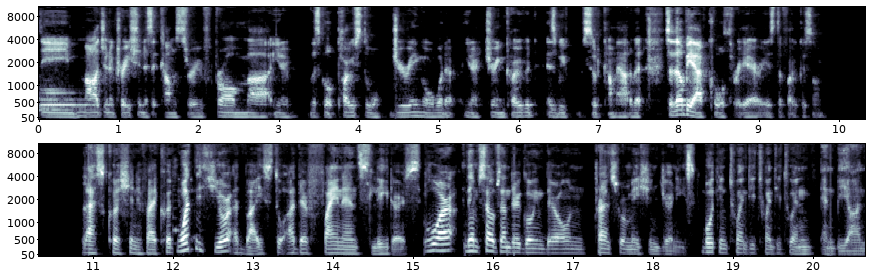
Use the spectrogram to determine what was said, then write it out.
the margin accretion as it comes through from uh, you know let's call it post or during or whatever you know during covid as we sort of come out of it so there'll be our core three areas to focus on Last question, if I could. What is your advice to other finance leaders who are themselves undergoing their own transformation journeys, both in 2022 and, and beyond?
